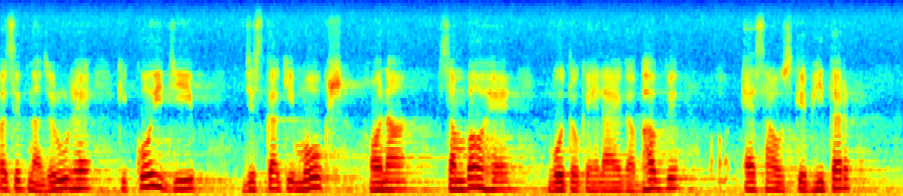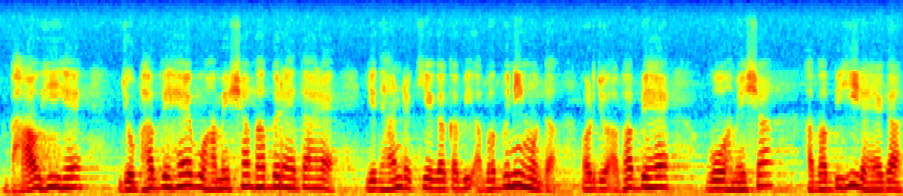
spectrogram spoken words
बस इतना ज़रूर है कि कोई जीव जिसका कि मोक्ष होना संभव है, वो तो कहलाएगा भव्य। ऐसा उसके भीतर भाव ही है। जो भव्य है, वो हमेशा भव्य रहता है। ये ध्यान रखिएगा, कभी अभव्य नहीं होता। और जो अभव्य है, वो हमेशा अभव्य ही रहेगा।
